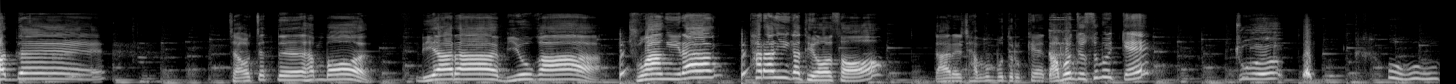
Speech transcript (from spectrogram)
안돼 자 어쨌든 한번 리아랑 미호가 주황이랑 파랑이가 되어서 나를 잡아보도록 해 나 먼저 숨을게 좋아 오,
